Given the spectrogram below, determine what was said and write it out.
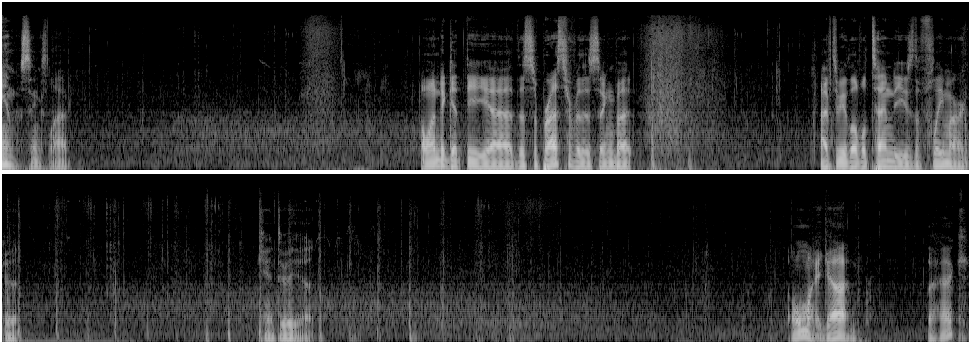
Damn, this thing's loud. I wanted to get the uh, the suppressor for this thing, but I have to be level 10 to use the flea market. Can't do it yet. Oh my god. The heck?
